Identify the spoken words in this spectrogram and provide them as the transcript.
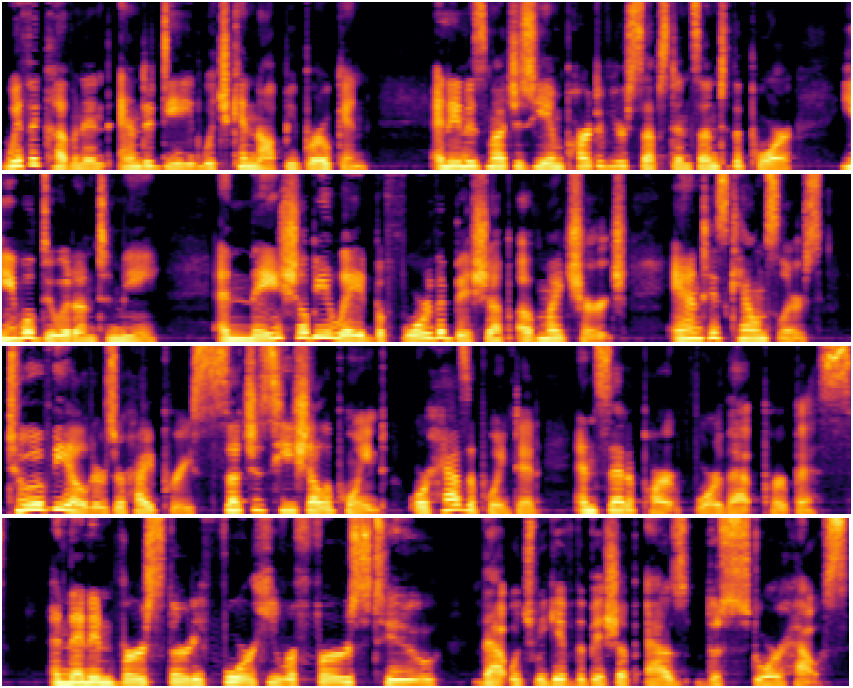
with a covenant and a deed which cannot be broken. And inasmuch as ye impart of your substance unto the poor, ye will do it unto me and they shall be laid before the bishop of my church and his counselors, two of the elders or high priests, such as he shall appoint or has appointed and set apart for that purpose. And then in verse 34, he refers to that which we give the bishop as the storehouse.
